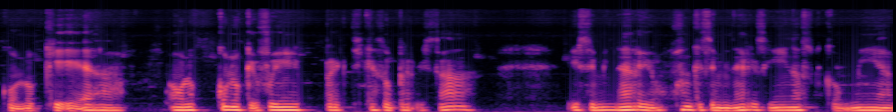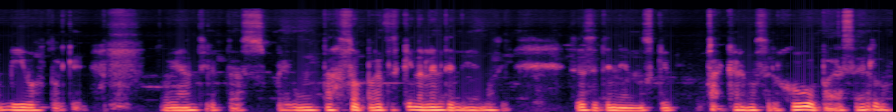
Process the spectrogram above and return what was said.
con lo que o con lo que fui práctica supervisada y seminario, aunque seminario sí nos comía vivos porque habían ciertas preguntas o partes que no le entendíamos y se teníamos que sacarnos el jugo para hacerlo.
